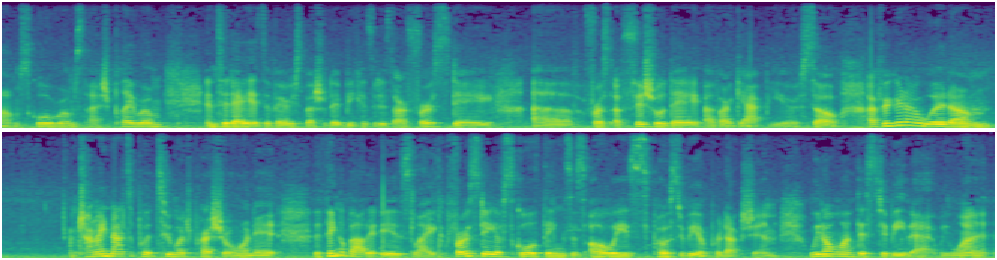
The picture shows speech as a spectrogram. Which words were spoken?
um, schoolroom slash playroom. And today is a very special day because it is our first day of, first official day of our gap year. So I figured I would um, I'm trying not to put too much pressure on it. The thing about it is like first day of school things is always supposed to be a production. We don't want this to be that. We want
